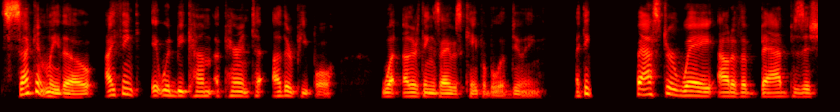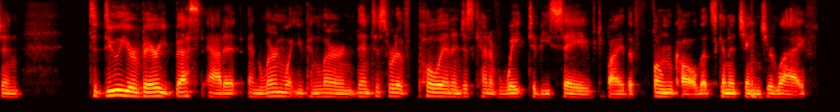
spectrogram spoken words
Secondly, though, I think it would become apparent to other people what other things I was capable of doing. I think faster way out of a bad position to do your very best at it and learn what you can learn than to sort of pull in and just kind of wait to be saved by the phone call that's going to change your life.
